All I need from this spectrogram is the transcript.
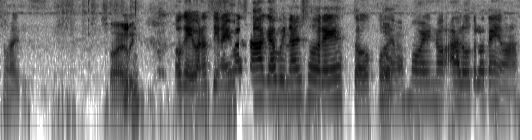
Zona gris. Ok, bueno, si no hay más nada que opinar sobre esto, podemos movernos al otro tema.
